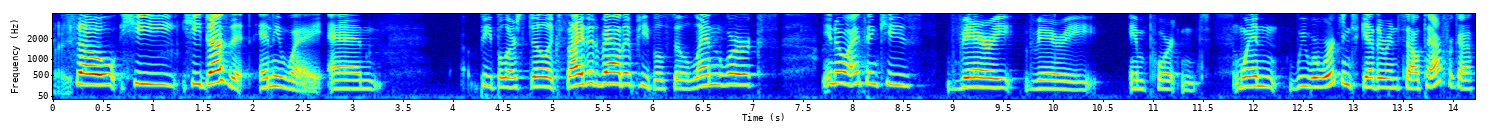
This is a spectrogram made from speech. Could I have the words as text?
Right. So he he does it anyway. And people are still excited about it. People still lend works. You know, I think he's very, very important. When we were working together in South Africa,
